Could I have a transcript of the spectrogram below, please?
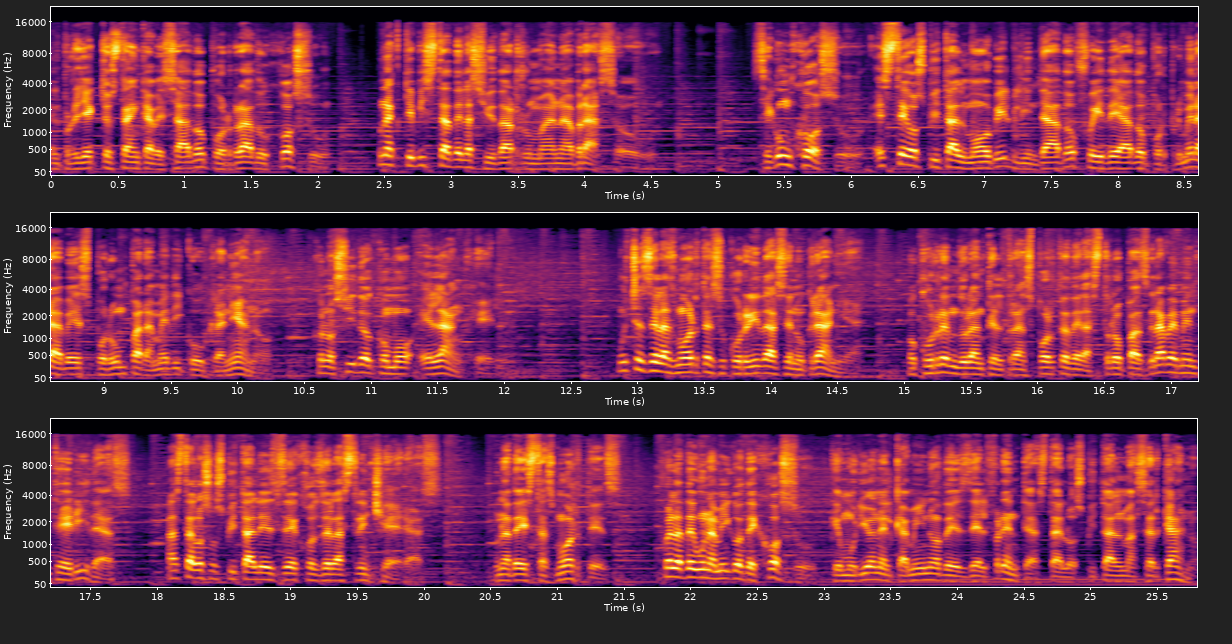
El proyecto está encabezado por Radu Josu, un activista de la ciudad rumana Brasov. Según Josu, este hospital móvil blindado fue ideado por primera vez por un paramédico ucraniano, conocido como El Ángel. Muchas de las muertes ocurridas en Ucrania ocurren durante el transporte de las tropas gravemente heridas hasta los hospitales lejos de las trincheras. Una de estas muertes fue la de un amigo de Josu, que murió en el camino desde el frente hasta el hospital más cercano.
